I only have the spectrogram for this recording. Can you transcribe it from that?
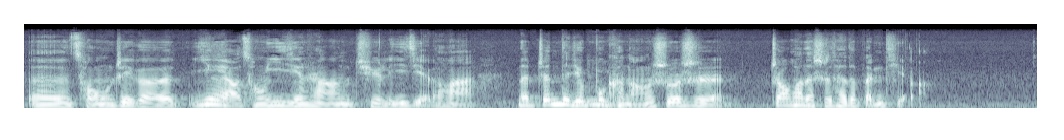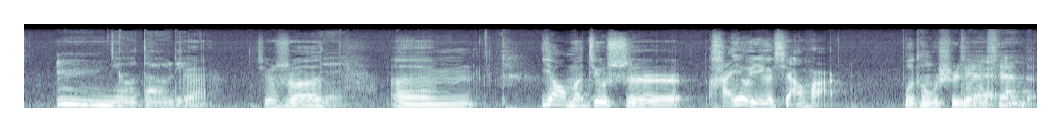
呃从这个硬要从意境上去理解的话，那真的就不可能说是召唤的是它的本体了。嗯，有道理。对，就是说，嗯，要么就是还有一个想法，不同时间线的，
